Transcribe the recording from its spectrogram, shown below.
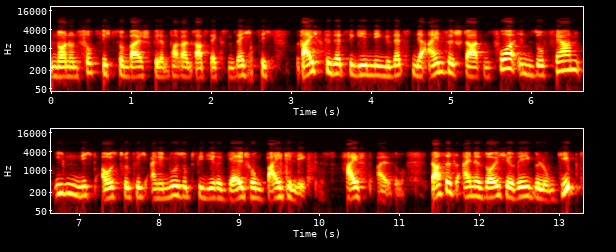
49 zum Beispiel im Paragraph 66, Reichsgesetze gehen den Gesetzen der Einzelstaaten vor, insofern ihnen nicht ausdrücklich eine nur subsidiäre Geltung beigelegt ist. Heißt also, dass es eine solche Regelung gibt,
